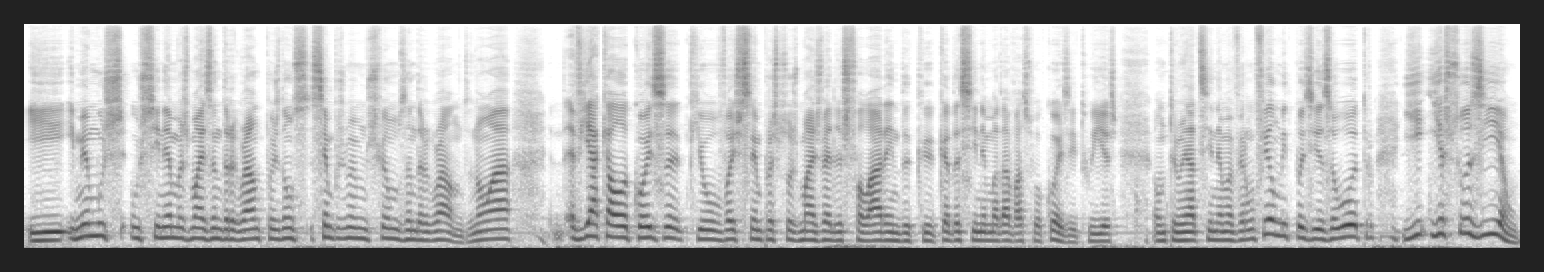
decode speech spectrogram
E, e mesmo os, os cinemas mais underground depois dão se- sempre os mesmos filmes underground. Não há. Havia aquela coisa que eu vejo sempre as pessoas mais velhas falarem de que cada cinema dava a sua coisa e tu ias a um determinado cinema ver um filme e depois ias a outro e, e as pessoas iam.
